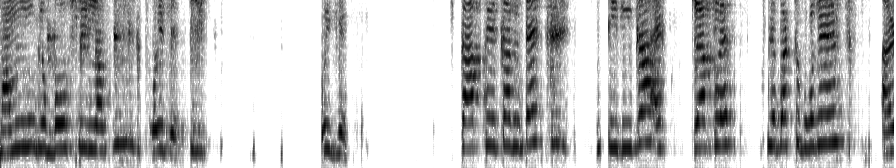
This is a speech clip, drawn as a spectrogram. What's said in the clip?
মামুকে বলছিলাম ওই যে ওই যে কাপকে কানতে তিনটা একটা ফ্লেভারটা মনে আর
